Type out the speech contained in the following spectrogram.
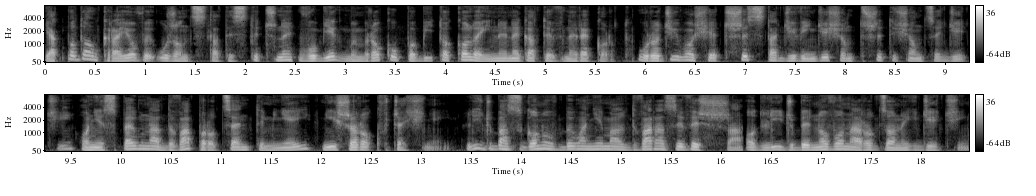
Jak podał Krajowy Urząd Statystyczny, w ubiegłym roku pobito kolejny negatywny rekord. Urodziło się 393 tysiące dzieci, o niespełna 2% mniej niż rok wcześniej. Liczba zgonów była niemal dwa razy wyższa od liczby nowonarodzonych dzieci.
